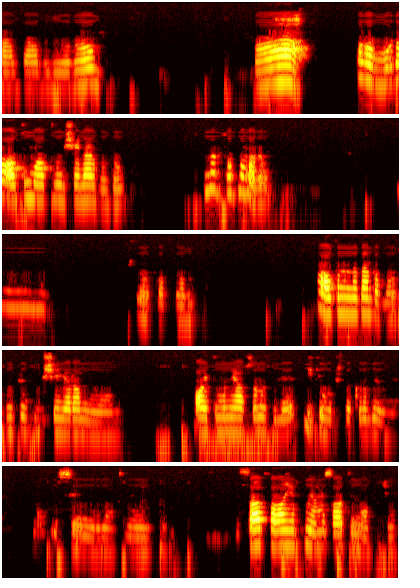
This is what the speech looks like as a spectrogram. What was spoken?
Az daha buluyorum. Ah. Ama burada altın altın bir şeyler buldum. Bunları toplamadım. Hmm. Şunu topladım. Altını neden toplamadım? Çünkü bir şey yaramıyor yani. Item'ını yapsanız bile iki vuruşta kırılıyor yani. Hiç sevmiyorum altını. Saat falan yapılıyor ama saati ne yapacağım?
